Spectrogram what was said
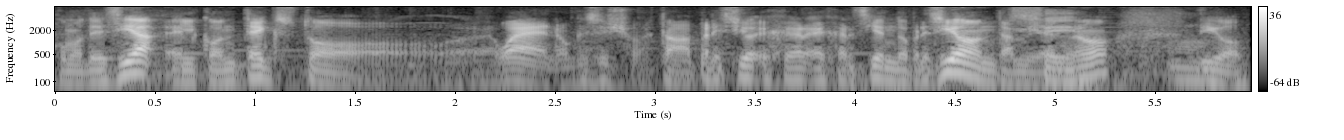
como te decía, el contexto, bueno, qué sé yo, estaba presio- ejer- ejerciendo presión también, Sí. ¿no? Digo,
